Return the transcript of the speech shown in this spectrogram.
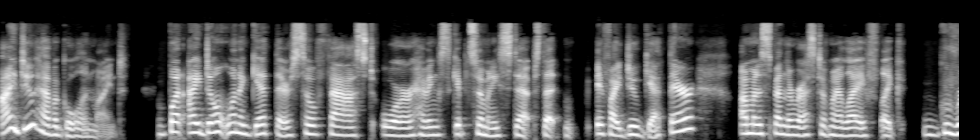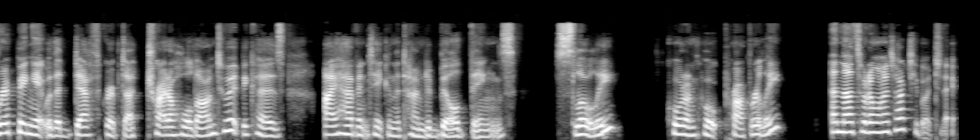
I do have a goal in mind but I don't want to get there so fast or having skipped so many steps that if I do get there, I'm going to spend the rest of my life like gripping it with a death grip to try to hold on to it because I haven't taken the time to build things slowly, quote unquote, properly. And that's what I want to talk to you about today.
